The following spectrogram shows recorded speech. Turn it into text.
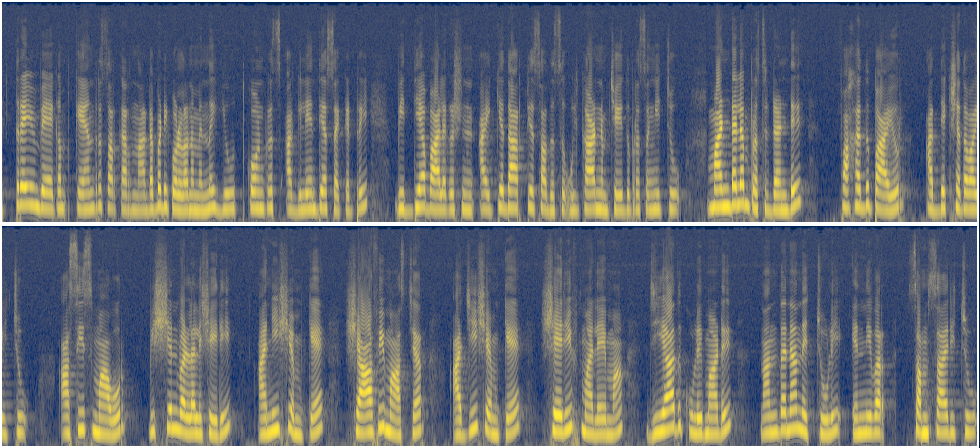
എത്രയും വേഗം കേന്ദ്ര സർക്കാർ നടപടി കൊള്ളണമെന്ന് യൂത്ത് കോൺഗ്രസ് അഖിലേന്ത്യാ സെക്രട്ടറി വിദ്യാ ബാലകൃഷ്ണൻ ഐക്യദാർഢ്യ സദസ്സ് ഉദ്ഘാടനം ചെയ്തു പ്രസംഗിച്ചു. മണ്ഡലം പ്രസിഡന്റ് ഫഹദ് പായൂർ അധ്യക്ഷത വഹിച്ചു. അസീസ് മാവൂർ വിഷ്യൻ Vellalassery Aneesh M K Shafi master Ajeesh M K Shareef മലേമ ജിയാദ് കുളിമാട് നന്ദന നെച്ചൂളി എന്നിവർ സംസാരിച്ചു.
